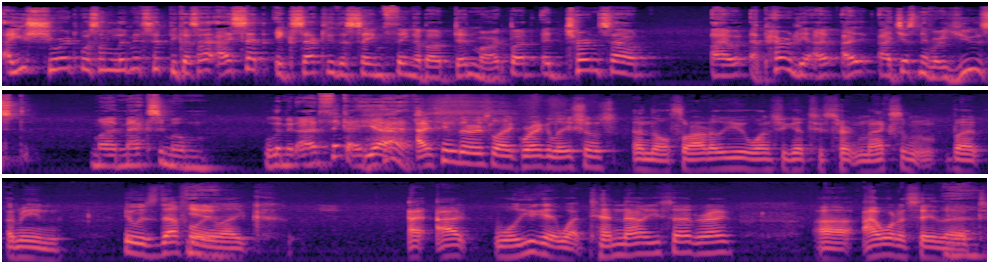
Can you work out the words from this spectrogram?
Are you sure it was unlimited? Because I, I said exactly the same thing about Denmark, but it turns out I apparently I, I, I just never used my maximum limit. I think I Yeah, had. I think there's like regulations and they'll throttle you once you get to a certain maximum. But I mean, it was definitely Yeah. like, I, I well, you get what ten now? You said right? Uh, I want to say that,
